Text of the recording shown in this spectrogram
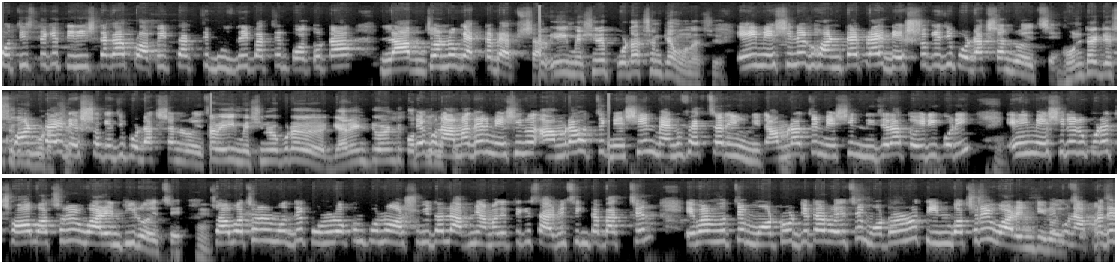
পঁচিশ থেকে তিরিশ টাকা প্রফিট থাকছে বুঝতেই পারছেন কতটা লাভজনক একটা ব্যবসা। এই মেশিনের প্রোডাকশন কেমন আছে? এই মেশিনে ঘন্টায় প্রায় দেড়শো কেজি প্রোডাকশন রয়েছে। ঘন্টায় দেড়শো ঘন্টায় দেড়শো কেজি প্রোডাকশন রয়েছে। এই মেশিনের উপরে গ্যারান্টি ওয়ারেন্টি কত দেখুন আমাদের মেশিন আমরা হচ্ছে মেশিন ম্যানুফ্যাকচার ইউনিট আমরা হচ্ছে মেশিন নিজেরা তৈরি করি। এই মেশিনের উপরে ছ বছরের ওয়ারেন্টি রয়েছে। ছ বছরের মধ্যে কোনো রকম কোনো অসুবিধা হলে আপনি আমাদের থেকে সার্ভিসিংটা পাচ্ছেন। এবার হচ্ছে মোটর যেটা রয়েছে মোটরেরও তিন বছরের ওয়ারেন্টি রয়েছে। দেখুন আপনাদের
